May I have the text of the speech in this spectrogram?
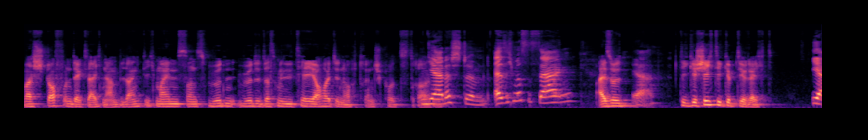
was Stoff und dergleichen anbelangt. Ich meine, sonst würden, würde das Militär ja heute noch Trenchcoats tragen. Ja, das stimmt. Also ich muss es sagen. Also ja. die Geschichte gibt dir recht. Ja,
